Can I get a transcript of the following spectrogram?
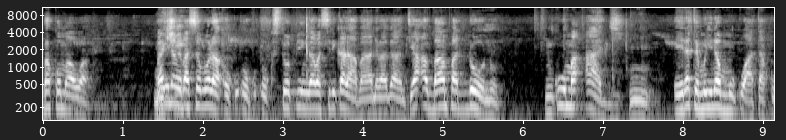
bakomawa Muki- balina bwe basobola oku- oku- okustopinga abasirikale abalala ne bagamba nti "Ah, bampadde ono nkuuma aji era temulina mumukwatako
